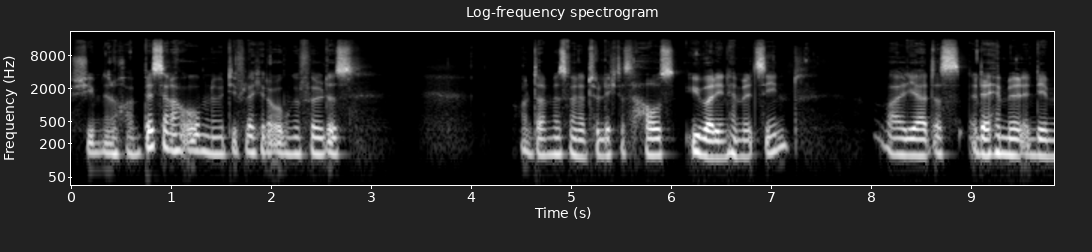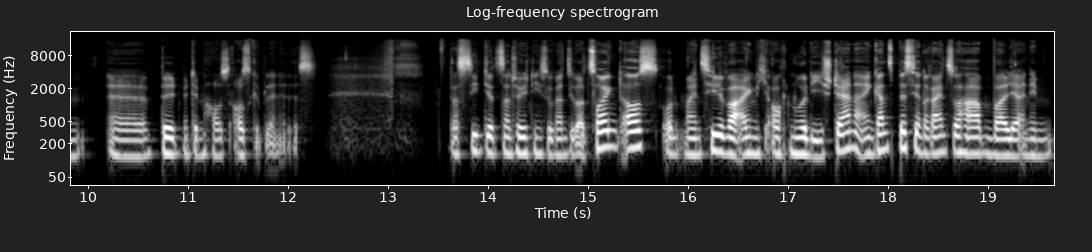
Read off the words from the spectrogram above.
Schieben den noch ein bisschen nach oben, damit die Fläche da oben gefüllt ist. Und dann müssen wir natürlich das Haus über den Himmel ziehen, weil ja das, der Himmel in dem äh, Bild mit dem Haus ausgeblendet ist. Das sieht jetzt natürlich nicht so ganz überzeugend aus und mein Ziel war eigentlich auch nur die Sterne ein ganz bisschen reinzuhaben, weil ja in dem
